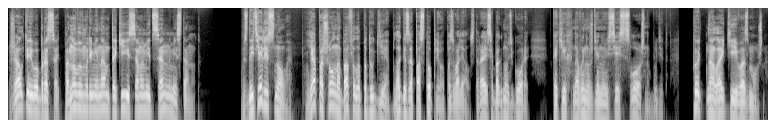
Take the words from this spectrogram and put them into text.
Жалко его бросать, по новым временам такие самыми ценными станут. Взлетели снова. Я пошел на Баффало по дуге, благо запас топлива позволял, стараясь обогнуть горы, каких на вынужденную сесть сложно будет. Хоть на лайке и возможно.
